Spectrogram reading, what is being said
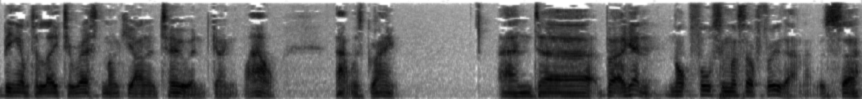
being able to lay to rest Monkey Island 2 and going, wow, that was great. And uh, but again, not forcing myself through that. That was uh,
